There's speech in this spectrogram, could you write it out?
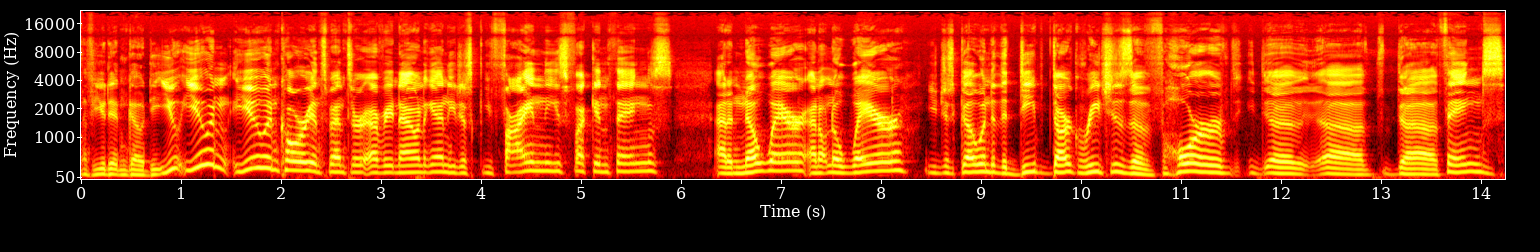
If you didn't go deep, you you and you and Corey and Spencer every now and again, you just you find these fucking things out of nowhere. I don't know where. You just go into the deep dark reaches of horror uh, uh, uh, things.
